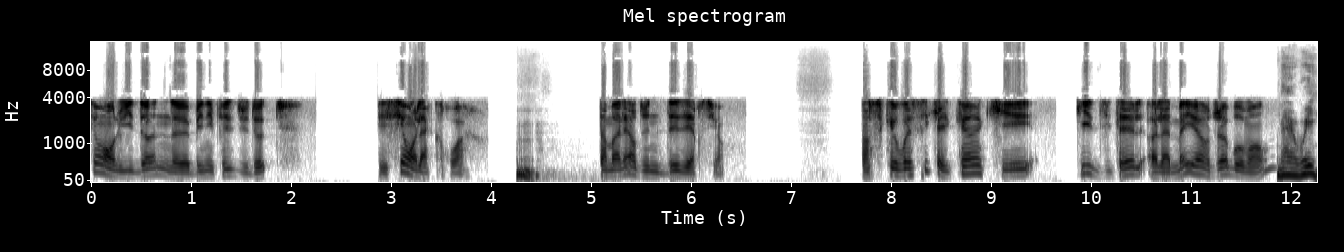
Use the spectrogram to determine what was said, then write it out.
si on lui donne le bénéfice du doute et si on la croit, ça m'a l'air d'une désertion. Parce que voici quelqu'un qui est, qui, dit-elle, a la meilleure job au monde. Ben oui.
